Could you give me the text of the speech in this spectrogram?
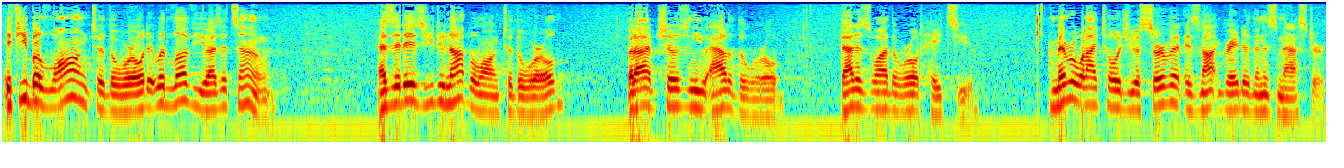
If you belong to the world, it would love you as its own. As it is, you do not belong to the world but I have chosen you out of the world. That is why the world hates you. Remember what I told you a servant is not greater than his master.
